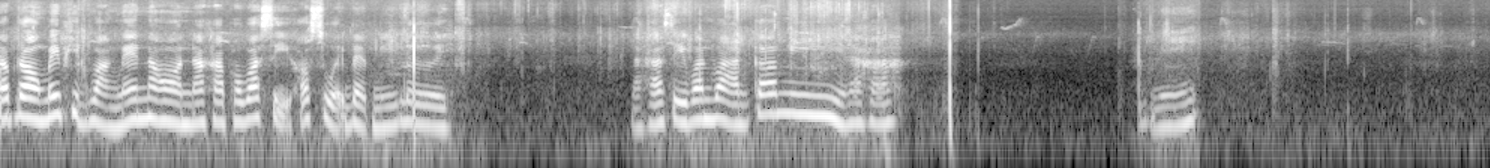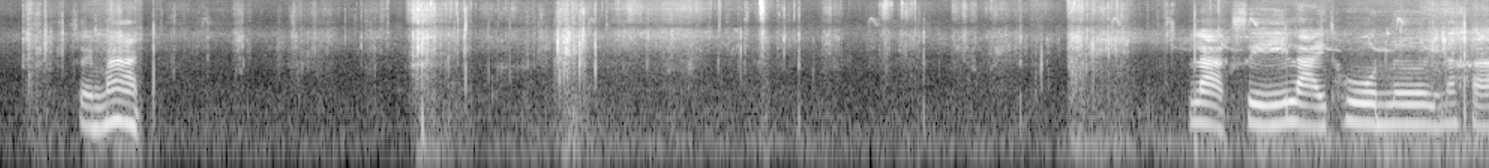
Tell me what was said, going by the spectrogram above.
รับรองไม่ผิดหวังแน่นอนนะคะ เพราะว่าสีเขาสวยแบบนี้เลยนะคะ สีหวานๆก็มีนะคะแบบนี้ สวยมาก หลากสีหลายโทนเลยนะคะ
